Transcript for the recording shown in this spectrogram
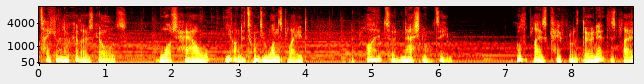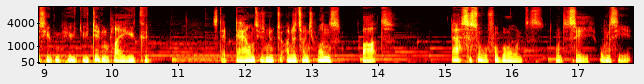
to take a look at those goals, watch how the under 21s played, and applied it to a national team. All the players capable of doing it. There's players who, who, who didn't play who could step down to under 21s, but that's the sort of football I want to, want to see. I want to see it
